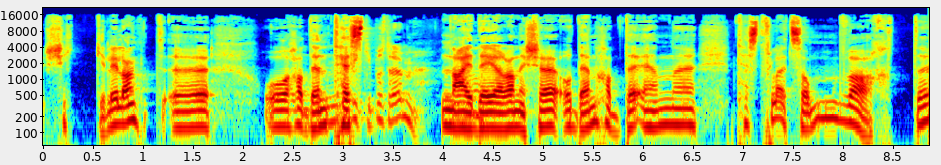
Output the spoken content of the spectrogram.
skikkelig langt. eh, og hadde en Den test Ikke på strøm. Nei, det gjør han ikke. Og den hadde en eh, testflight som varte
